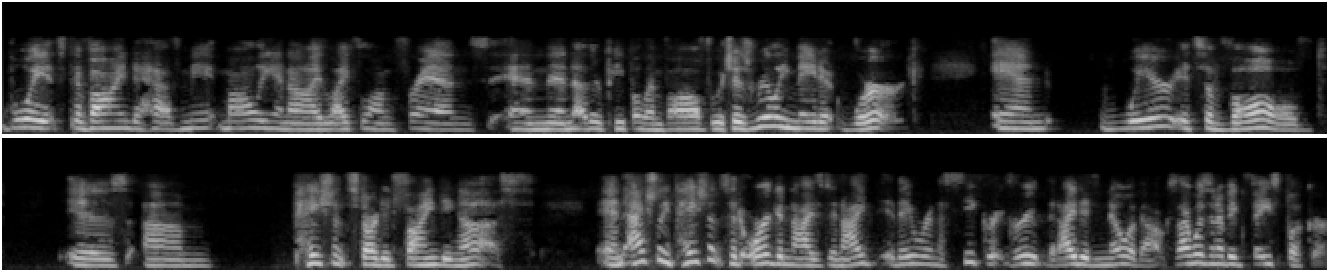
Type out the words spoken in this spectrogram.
boy, it's divine to have me, Molly and I, lifelong friends, and then other people involved, which has really made it work. And where it's evolved is um, patients started finding us and actually patients had organized and I, they were in a secret group that I didn't know about because I wasn't a big Facebooker.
